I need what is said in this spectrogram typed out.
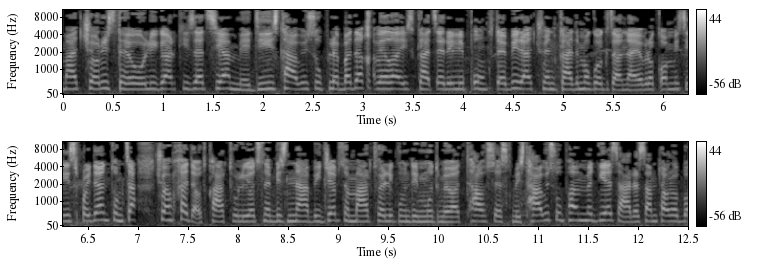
მათ შორის დეოლიგარქიზაცია, მედიის თავისუფლება და ყველა ის გაწერილი პუნქტები, რაც ჩვენ გადმოგვეგზავნა ევროკომისიის მხრიდან, თუმცა ჩვენ ხედავთ ქართული ოცნების ნაბიჯებს, მართველი გუნდი მუდმივად თავს ესხმის თავისუფალ მედიას, არასამთავრობო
